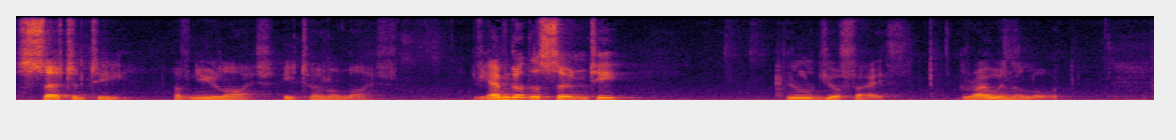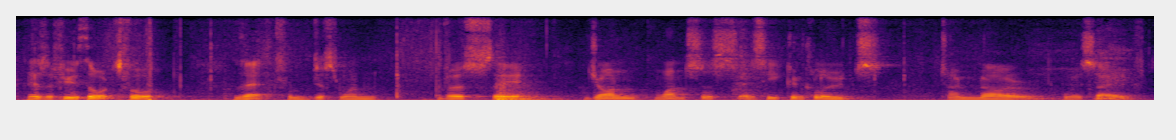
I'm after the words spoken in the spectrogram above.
certainty of new life, eternal life. If you haven't got the certainty, build your faith, grow in the Lord. There's a few thoughts for that from just one verse there. John wants us, as he concludes, to know we're saved.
